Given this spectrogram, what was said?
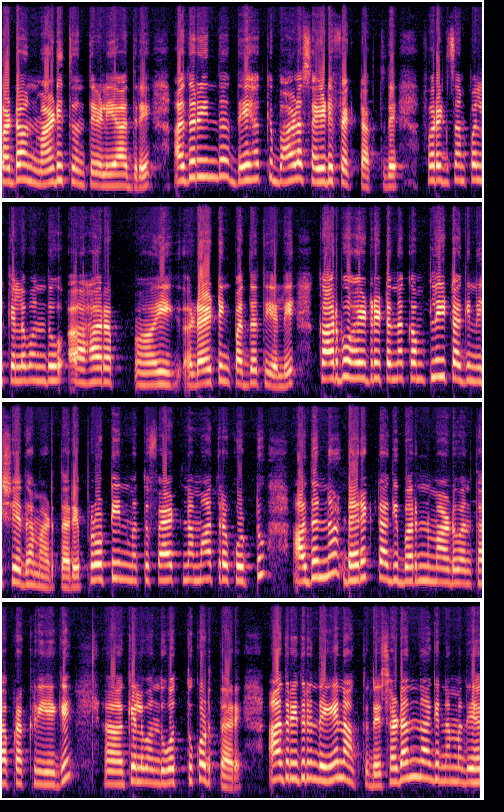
ಕಟ್ ಡೌನ್ ಮಾಡಿತು ಅಂತೇಳಿ ಆದ್ರೆ ಅದರಿಂದ ದೇಹಕ್ಕೆ ಬಹಳ ಸೈಡ್ ಎಫೆಕ್ಟ್ ಆಗ್ತದೆ. ಫಾರ್ ಎಕ್ಸಾಂಪಲ್ ಕೆಲವೊಂದು ಆಹಾರ ಈ ಡಯಟಿಂಗ್ ಪದ್ಧತಿಯಲ್ಲಿ ಕಾರ್ಬೋಹೈಡ್ರೇಟ್ ಅನ್ನ ಕಂಪ್ಲೀಟ್ ಆಗಿ ನಿಷೇಧ ಮಾಡ್ತಾರೆ. ಪ್ರೋಟೀನ್ ಮತ್ತು ಫ್ಯಾಟ್ನ ಮಾತ್ರ ಕೊಟ್ಟು ಅದನ್ನ ಡೈರೆಕ್ಟ್ ಆಗಿ ಬರ್ನ್ ಮಾಡುವಂತಹ ಪ್ರಕ್ರಿಯೆಗೆ ಕೆಲವೊಂದು ಒತ್ತು ಕೊಡ್ತಾರೆ. ಆದರೆ ಇದರಿಂದ ಏನಾಗ್ತದೆ? ಸಡನ್ ಆಗಿ ನಮ್ಮ ದೇಹಕ್ಕೆ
